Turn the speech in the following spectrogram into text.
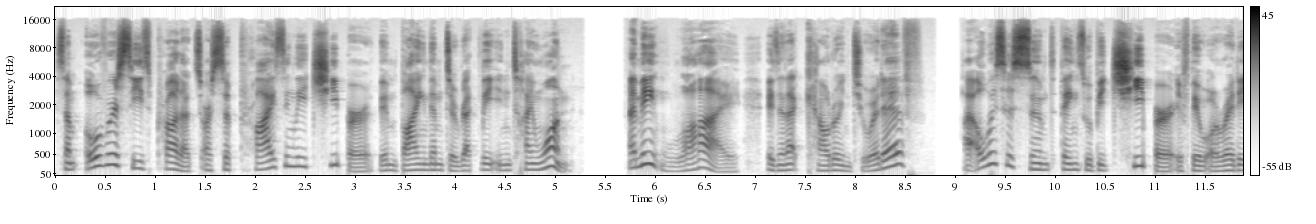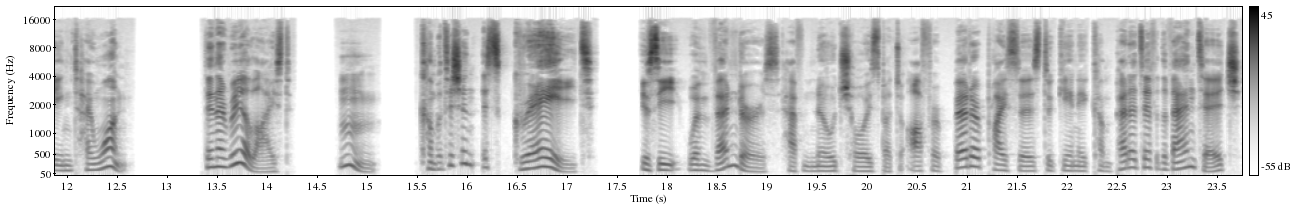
some overseas products are surprisingly cheaper than buying them directly in Taiwan. I mean, why? Isn't that counterintuitive? I always assumed things would be cheaper if they were already in Taiwan. Then I realized Hmm, competition is great. You see, when vendors have no choice but to offer better prices to gain a competitive advantage,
